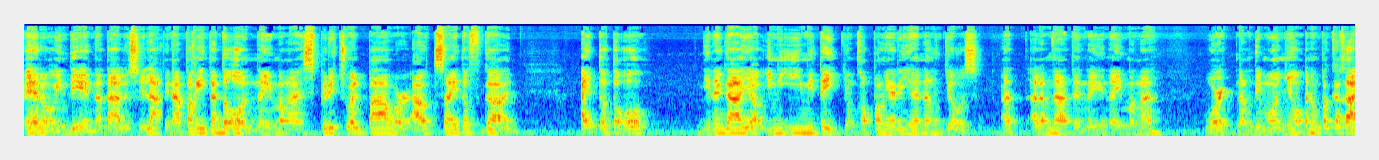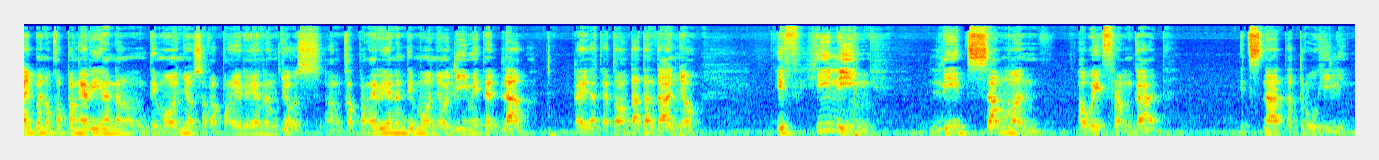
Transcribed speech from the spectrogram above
Pero in the end, natalo sila. Pinapakita doon na yung mga spiritual power outside of God ay totoo. Ginagaya, ini-imitate yung kapangyarihan ng Diyos at alam natin na yun ay mga work ng demonyo. Anong pagkakaiba ng kapangyarihan ng demonyo sa kapangyarihan ng Diyos? Ang kapangyarihan ng demonyo, limited lang. Okay? At ito ang tatandaan nyo. If healing leads someone away from God, it's not a true healing.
